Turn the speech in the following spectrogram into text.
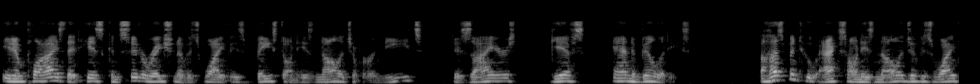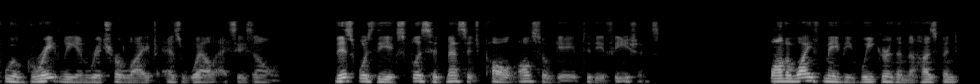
It implies that his consideration of his wife is based on his knowledge of her needs, desires, gifts, and abilities. A husband who acts on his knowledge of his wife will greatly enrich her life as well as his own. This was the explicit message Paul also gave to the Ephesians. While the wife may be weaker than the husband,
